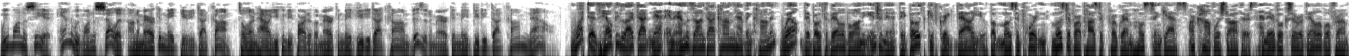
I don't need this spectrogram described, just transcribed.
we want to see it, and we want to sell it on AmericanMadeBeauty.com. To learn how you can be part of AmericanMadeBeauty.com, visit AmericanMadeBeauty.com now. What does HealthyLife.net and Amazon.com have in common? Well, they're both available on the internet. They both give great value. But most important, most of our positive program hosts and guests are accomplished authors, and their books are available from,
